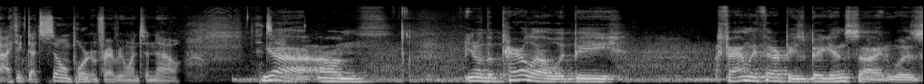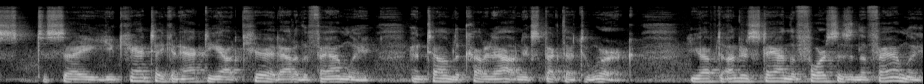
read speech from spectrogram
I think that's so important for everyone to know. yeah, um, you know, the parallel would be family therapy's big insight was to say you can't take an acting out kid out of the family and tell him to cut it out and expect that to work. You have to understand the forces in the family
